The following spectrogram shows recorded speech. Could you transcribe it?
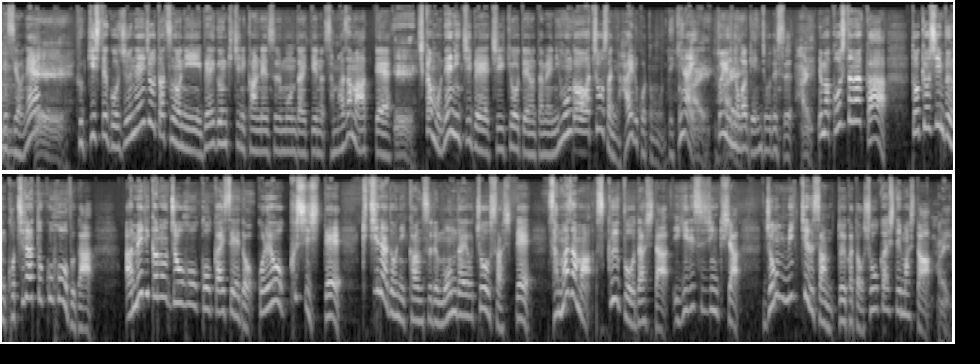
ですよね。え復帰して50年以上経つのに、米軍基地に関連する問題っていうのは様々あって、ええしかもね、日米地位協定のため、日本側は調査に入ることもできなはいいというのが現状です。はいで、まあ、こうした中、東京新聞こちら特報部が、アメリカの情報公開制度、これを駆使して、基地などに関する問題を調査して、様々スクープを出したイギリス人記者、ジョン・ミッチェルさんという方を紹介していました。はい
